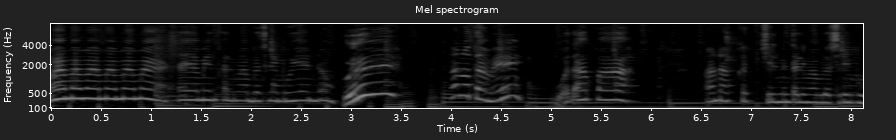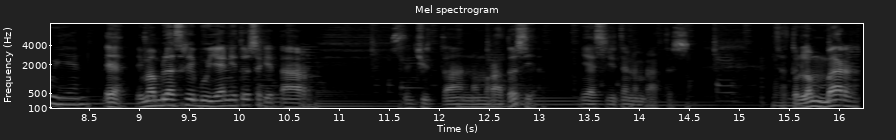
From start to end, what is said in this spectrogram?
Mama mama mama saya minta 15 ribu yen dong. Wih. Anu tame. Buat apa? Anak kecil minta 15 ribu yen. Ya 15 ribu yen itu sekitar Sejuta 600 ya? Ya sejuta 600 satu lembar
